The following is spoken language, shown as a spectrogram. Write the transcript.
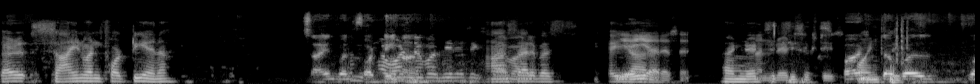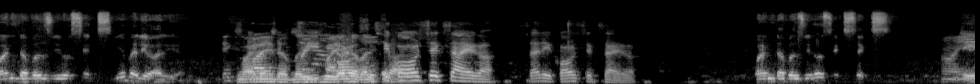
सर साइन वन फोर्टी है ना? साइन 140 वन हाँ सिक्स सर बस यही आ रहा है सर। Hundred sixty six 1 point three double 1 double zero six ये वैल्यू आ रही है सिक्स वन एक और सिक्स आएगा। सर एक और सिक्स आएगा। 1 डबल ज़ीरो सिक्स सिक्स हाँ ये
